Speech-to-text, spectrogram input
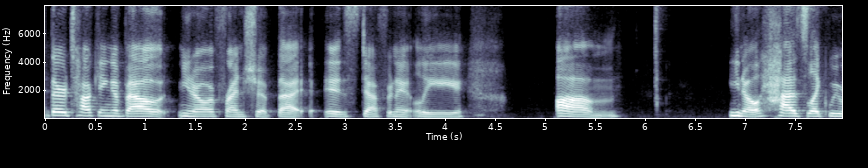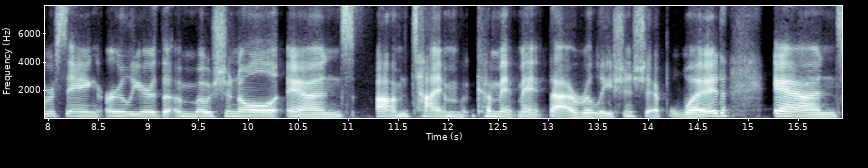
they're talking about, you know, a friendship that is definitely um you know, has like we were saying earlier the emotional and um, time commitment that a relationship would. And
